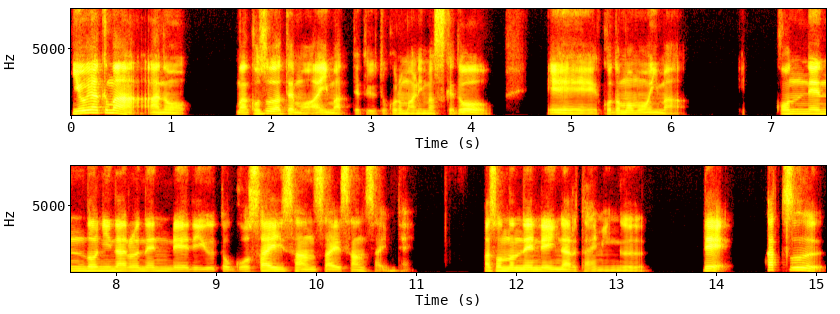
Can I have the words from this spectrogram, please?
ようやくまあ、あの、まあ、子育ても相まってというところもありますけど、えー子供も今、今年度になる年齢で言うと5歳、3歳、3歳みたいな、まあ、そんな年齢になるタイミング。で、かつ、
